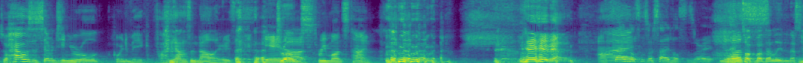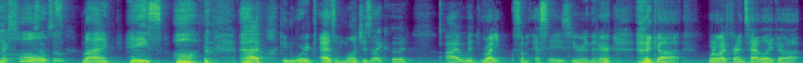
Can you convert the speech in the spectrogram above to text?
So how is a 17 year old going to make five thousand dollars in Drugs. Uh, three months time? Side I hustles are side hustles, all right? Yeah, we'll talk about that later. That's the next week's hauled episode. my face off. I fucking worked as much as I could. I would write some essays here and there. I uh, one of my friends had like a,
